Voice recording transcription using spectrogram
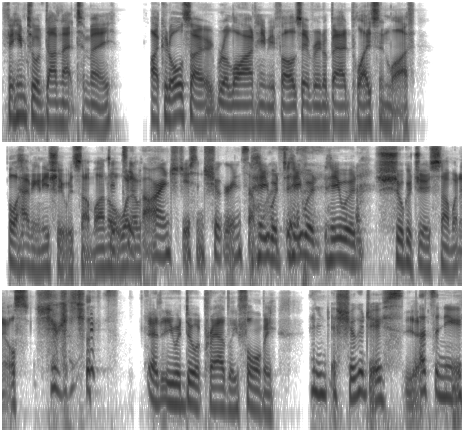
for him to have done that to me, I could also rely on him if I was ever in a bad place in life or having an issue with someone or whatever. tip orange juice and sugar in someone. He would he would he would sugar juice someone else sugar juice and he would do it proudly for me. and a sugar juice. Yeah. That's a new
